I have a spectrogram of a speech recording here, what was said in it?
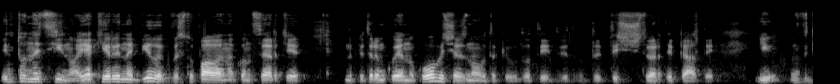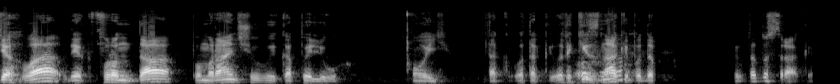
Інтонаційно, а як Ірина Білик виступала на концерті на підтримку Януковича, знову таки в 2004-2005, і вдягла як фронда помаранчевий капелюх. Ой, так, отак, отакі Ого. знаки подавали. Та до сраки.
